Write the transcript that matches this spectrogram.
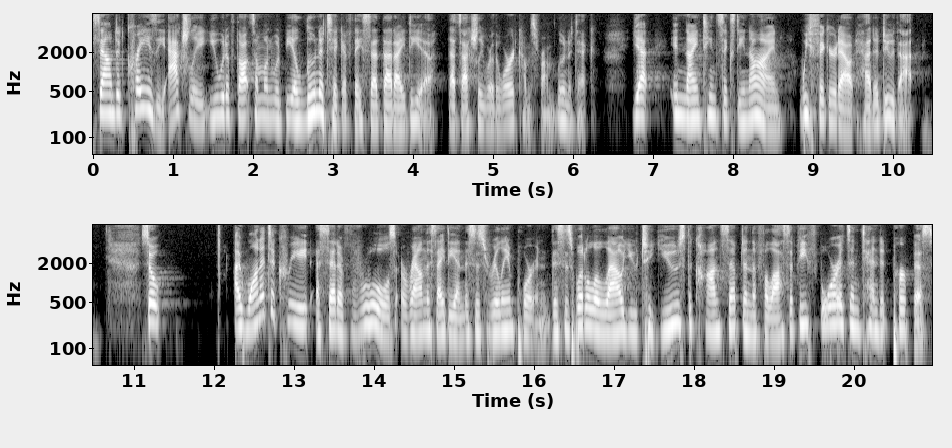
sounded crazy. Actually, you would have thought someone would be a lunatic if they said that idea. That's actually where the word comes from, lunatic. Yet, in 1969, we figured out how to do that. So, I wanted to create a set of rules around this idea, and this is really important. This is what will allow you to use the concept and the philosophy for its intended purpose,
